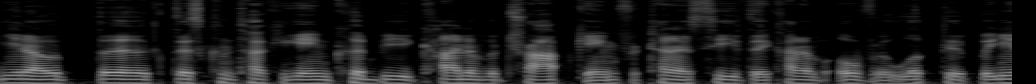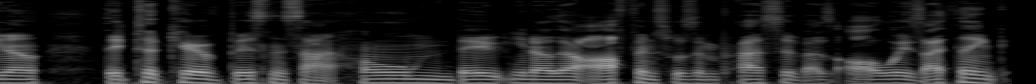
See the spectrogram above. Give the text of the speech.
you know the this Kentucky game could be kind of a trap game for Tennessee if they kind of overlooked it, but you know they took care of business at home. They you know their offense was impressive as always. I think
